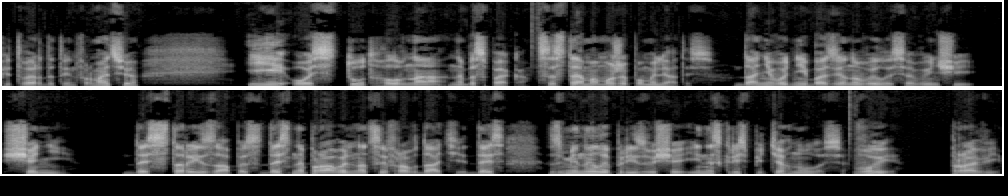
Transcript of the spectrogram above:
підтвердити інформацію. І ось тут головна небезпека. Система може помилятись. Дані в одній базі оновилися, в іншій ще ні. Десь старий запис, десь неправильна цифра в даті, десь змінили прізвище і не скрізь підтягнулося. Ви праві.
